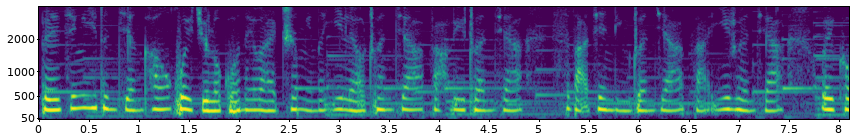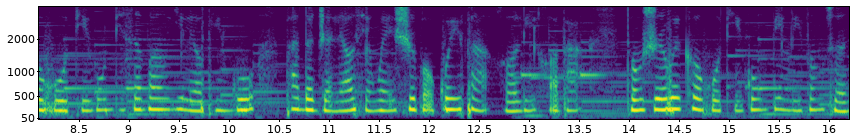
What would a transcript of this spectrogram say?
北京伊顿健康汇聚了国内外知名的医疗专家、法律专家、司法鉴定专家、法医专家，为客户提供第三方医疗评估，判断诊疗行为是否规范、合理、合法，同时为客户提供病历封存、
